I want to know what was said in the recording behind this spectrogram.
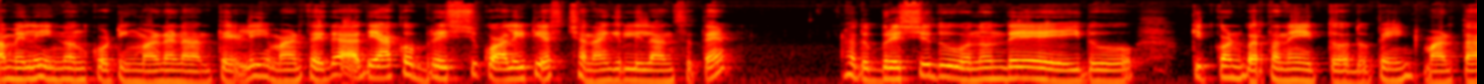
ಆಮೇಲೆ ಇನ್ನೊಂದು ಕೋಟಿಂಗ್ ಮಾಡೋಣ ಅಂತೇಳಿ ಮಾಡ್ತಾಯಿದ್ದೆ ಅದು ಯಾಕೋ ಬ್ರಷ್ ಕ್ವಾಲಿಟಿ ಅಷ್ಟು ಚೆನ್ನಾಗಿರಲಿಲ್ಲ ಅನಿಸುತ್ತೆ. ಅದು ಬ್ರಷ್ದು ಒಂದೊಂದೇ ಇದು ಕಿತ್ಕೊಂಡು ಬರ್ತಾನೆ ಇತ್ತು ಅದು ಪೇಂಟ್ ಮಾಡ್ತಾ.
